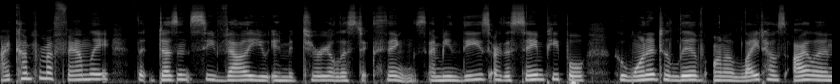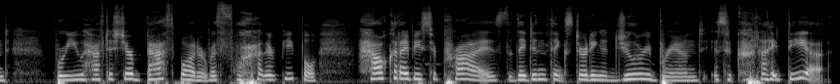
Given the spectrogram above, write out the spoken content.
I come from a family that doesn't see value in materialistic things. I mean, these are the same people who wanted to live on a lighthouse island where you have to share bathwater with four other people. How could I be surprised that they didn't think starting a jewelry brand is a good idea?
